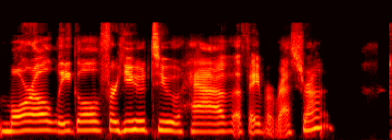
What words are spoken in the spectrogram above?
moral, legal for you to have a favorite restaurant?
